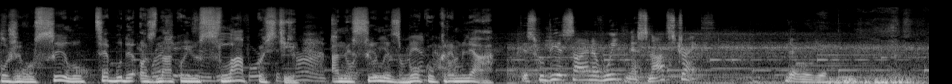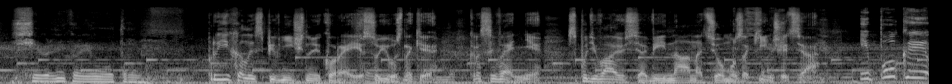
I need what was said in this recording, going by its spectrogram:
по живу силу, це буде ознакою слабкості, а не сили з боку Кремля. Be a sign of weakness, not strength. Приїхали з північної Кореї союзники. Красивенні. Сподіваюся, війна на цьому закінчиться. І поки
